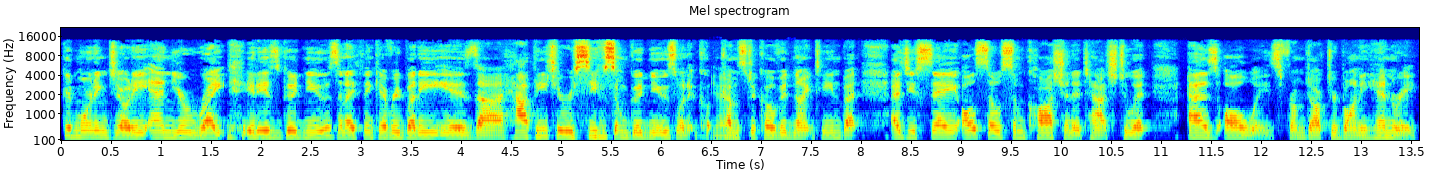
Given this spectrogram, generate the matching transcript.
Good morning, Jody. And you're right. It is good news. And I think everybody is uh, happy to receive some good news when it co- yeah. comes to COVID-19. But as you say, also some caution attached to it, as always, from Dr. Bonnie Henry.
